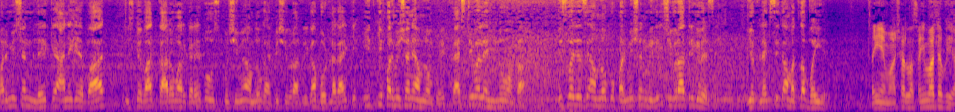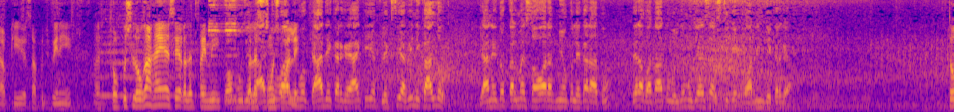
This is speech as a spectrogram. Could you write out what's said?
परमिशन लेके आने के बाद उसके बाद कारोबार करें तो उस खुशी में हम लोग हैप्पी शिवरात्रि का बोर्ड लगाए कि ईद की परमिशन है हम लोग को। एक फेस्टिवल है हिंदुओं का। इस वजह से हम लोग को परमिशन मिली शिवरात्रि की वजह से। ये फ्लेक्सी का मतलब वही है। सही है माशाल्लाह सही बात है भाई आपकी ऐसा कुछ भी नहीं है। तो कुछ लोग हैं ऐसे गलत फहमी तो अब मुझे गलत सोच वाले। वो क्या देकर गया कि ये फ्लेक्सी अभी निकाल दो? या नहीं तो कल मैं सौ और आदमियों को लेकर आता हूँ। तेरा बता तू बोल के मुझे ऐसा स्टिक एक वार्निंग देकर गया। तो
